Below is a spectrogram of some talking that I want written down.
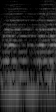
Música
